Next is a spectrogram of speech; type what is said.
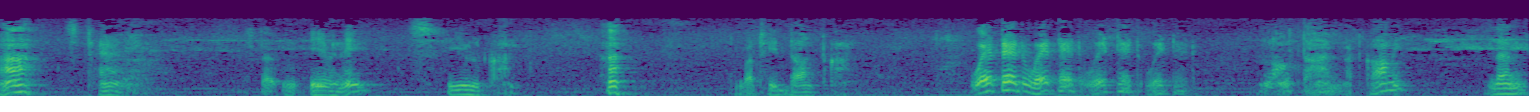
uh, stand. Evening, she will come. but he don't come. Waited, waited, waited, waited. Long time not coming. Then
